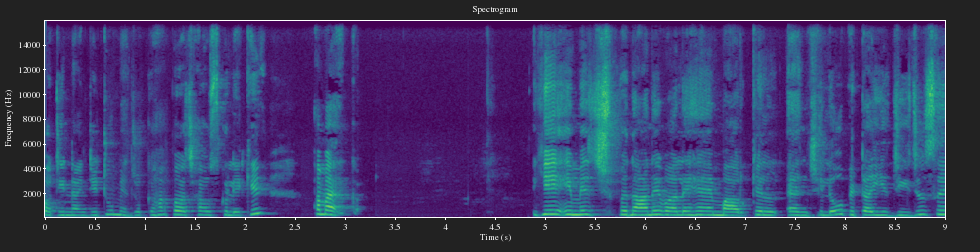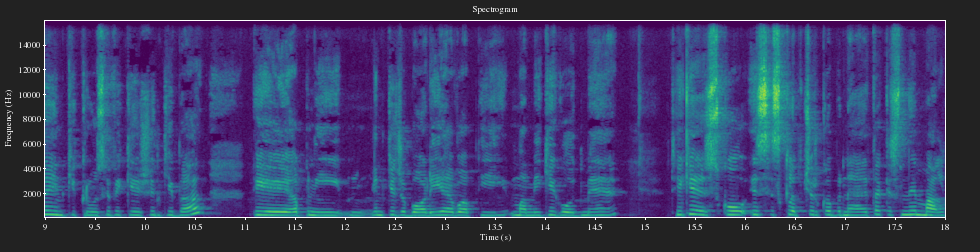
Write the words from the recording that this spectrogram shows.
1492 में जो कहाँ पहुँचा उसको लेके अमेरिका ये इमेज बनाने वाले हैं मार्केल एंजिलो बेटा, ये जीजस हैं, इनकी क्रोसिफिकेशन के बाद ये अपनी, इनकी जो बॉडी है वो अपनी मम्मी की गोद में है। ठीक है, इसको, इस स्कल्पचर को बनाया था किसने? माल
